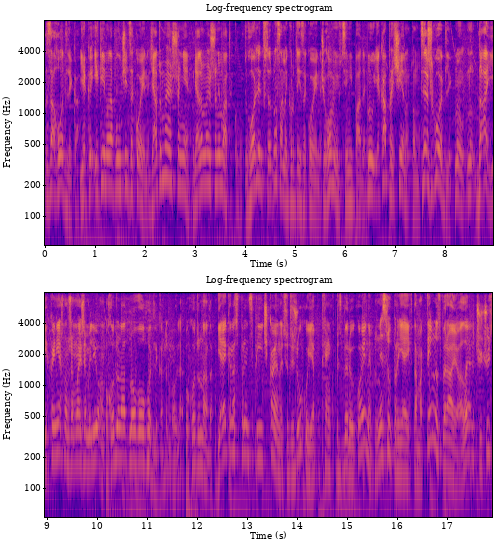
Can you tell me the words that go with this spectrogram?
за Годліка, який, який можна получити за коїни? Я думаю, що ні. Я думаю, що нема такого. Годлік все одно самий крутий за коїни. Чого він в ціні падає? Ну, яка причина тому? Це ж Годлік. Ну, ну да, їх, звісно, вже майже мільйон. Походу, надо нового Годліка додати. Походу, надо. Я якраз, в принципі, і чекаю на цю двіжуху. Я потихеньку підзбираю коїни. Не супер, я їх там активно збираю, але чуть-чуть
